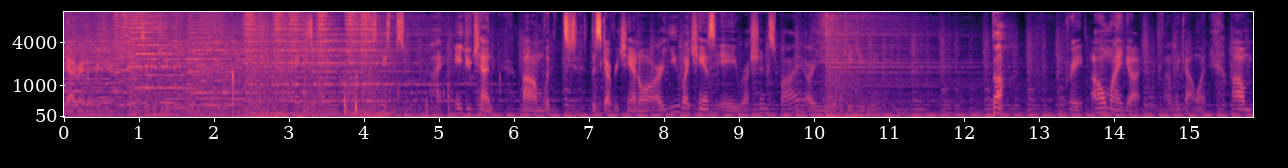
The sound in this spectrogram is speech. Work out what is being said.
I think we have a guy right over here. Looks like a. Hey, sir. Excuse me, sir. Hi, Andrew Chen um, with Discovery Channel. Are you by chance a Russian spy? Are you a KGB? Duh. Great. Oh my God, we finally got one. Um,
